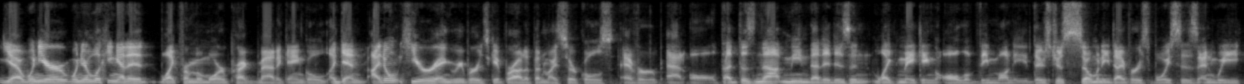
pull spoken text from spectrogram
yeah, when you're when you're looking at it like from a more pragmatic angle, again, I don't hear Angry Birds get brought up in my circles ever at all. That does not mean that it isn't like making all of the money. There's just so many diverse voices, and we,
